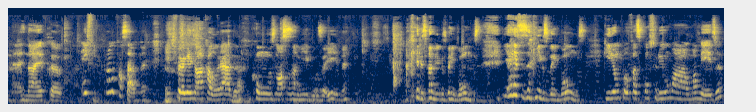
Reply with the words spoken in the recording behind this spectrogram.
né, na época. Enfim, ano passado, né? A gente foi organizar uma calorada com os nossos amigos aí, né? Aqueles amigos bem bons. E aí esses amigos bem bons queriam co- faz- construir uma, uma mesa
